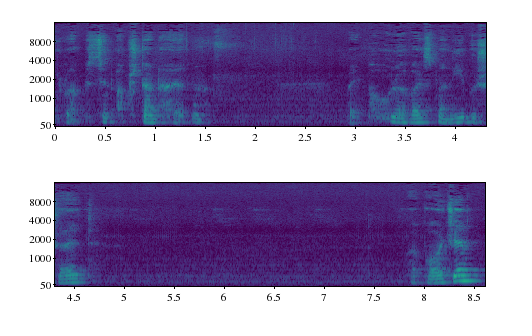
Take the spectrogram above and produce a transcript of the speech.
Lieber ein bisschen Abstand halten. Bei Paula weiß man nie Bescheid. Bei Paulchen?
